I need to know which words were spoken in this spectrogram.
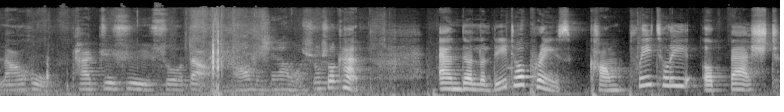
老虎，他继续说道。好，你先让我说说看。And the little prince, completely abashed,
